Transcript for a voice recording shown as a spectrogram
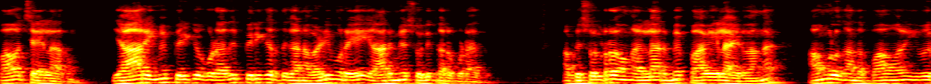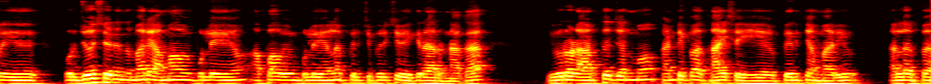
பாவச்செயலாகும். யாரையுமே பிரிக்கக்கூடாது. பிரிக்கிறதுக்கான வழிமுறையை யாருமே சொல்லித் தரக்கூடாது அப்படி சொல்கிறவங்க எல்லாருமே பாவிகள் ஆகிடுவாங்க அவங்களுக்கு அந்த பாவம் இவர் ஒரு ஜோசியர் இந்த மாதிரி அம்மாவையும் பிள்ளையையும் அப்பாவையும் பிள்ளையும் எல்லாம் பிரித்து பிரித்து வைக்கிறாருனாக்கா இவரோட அர்த்த ஜென்மம் கண்டிப்பாக தாய் செய்ய பிரித்த மாதிரியும் அல்ல இப்போ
